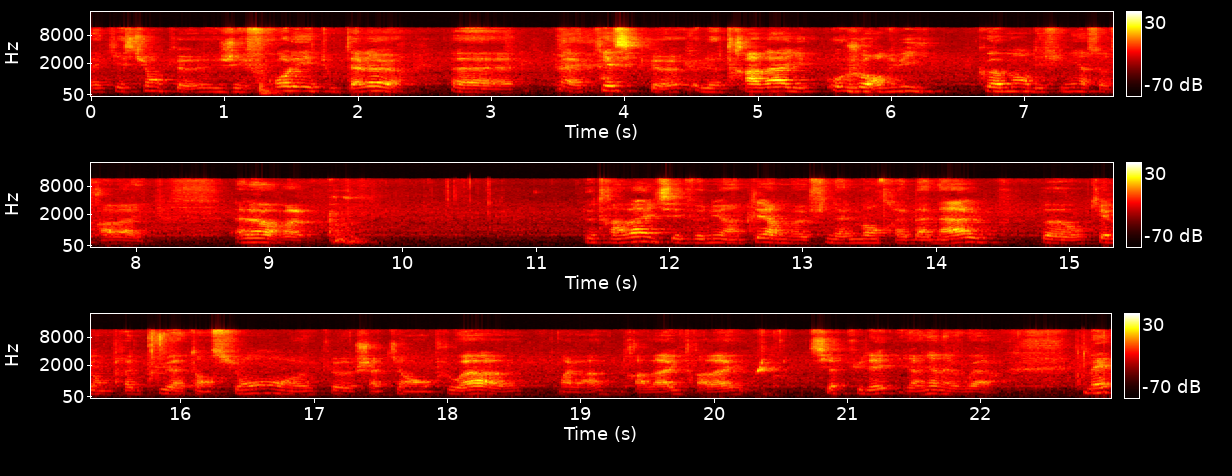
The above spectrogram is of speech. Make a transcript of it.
la question que j'ai frôlée tout à l'heure. Euh, qu'est-ce que le travail aujourd'hui Comment définir ce travail? Alors, euh, le travail, c'est devenu un terme finalement très banal, euh, auquel on ne prête plus attention, que chacun emploie. voilà, travail, travail, circuler, il n'y a rien à voir. Mais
